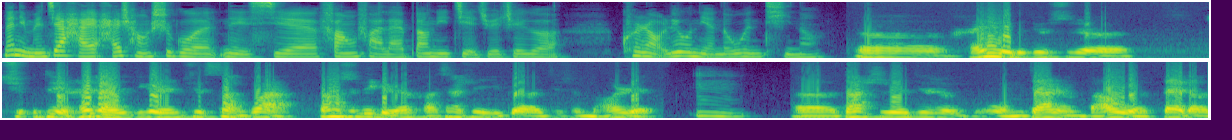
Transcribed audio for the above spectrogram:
那你们家还还尝试过哪些方法来帮你解决这个困扰六年的问题呢？呃，还有的就是去对，还找一个人去算卦。当时那个人好像是一个就是盲人。嗯。呃，当时就是我们家人把我带到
